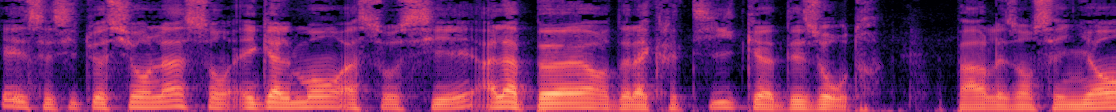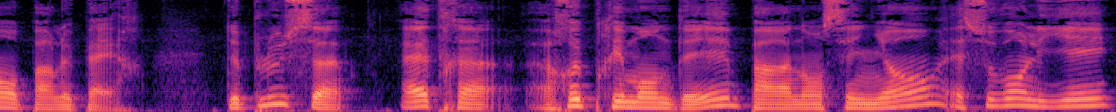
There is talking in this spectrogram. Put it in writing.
et ces situations-là sont également associées à la peur de la critique des autres, par les enseignants ou par le père. De plus, être reprimandé par un enseignant est souvent lié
